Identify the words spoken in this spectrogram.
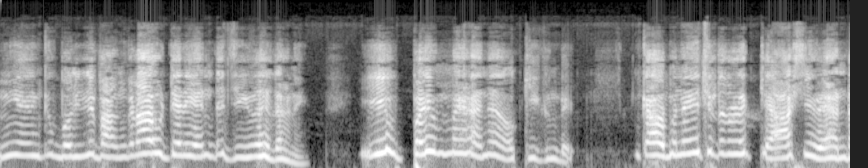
ഇനി എനിക്ക് വലിയ ബംഗ്ലാവ് കിട്ടിയാൽ എന്റെ ജീവിതം ഇതാണ്. ഈ ഉപ്പയും ഉമ്മയാണ് നോക്കിയിട്ടുണ്ട്. എനിക്ക് അഭിനയിച്ചിട്ടുള്ള ക്യാഷ് വേണ്ട.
